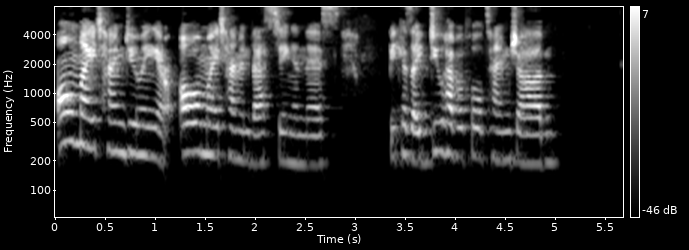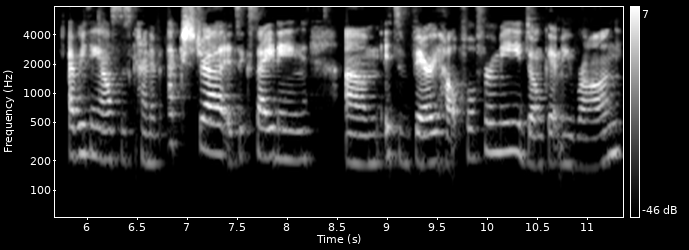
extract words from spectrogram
all my time doing it or all my time investing in this because I do have a full-time job. Everything else is kind of extra, it's exciting, um, it's very helpful for me, don't get me wrong.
